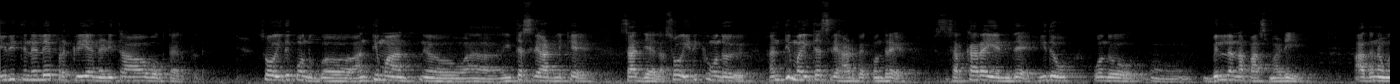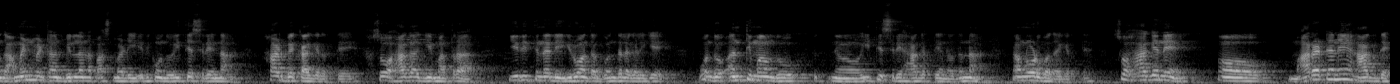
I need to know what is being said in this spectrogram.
ಈ ರೀತಿಯಲ್ಲೇ ಪ್ರಕ್ರಿಯೆ ನಡೀತಾ ಹೋಗ್ತಾ ಇರ್ತದೆ. ಸೊ ಇದಕ್ಕೊಂದು ಅಂತಿಮ ಹಿತಶ್ರೀ ಹಾಡಲಿಕ್ಕೆ ಸಾಧ್ಯ ಇಲ್ಲ. ಸೊ ಇದಕ್ಕೆ ಒಂದು ಅಂತಿಮ ಹಿತಶ್ರೀ ಹಾಡಬೇಕು ಅಂದರೆ ಸರ್ಕಾರ ಏನಿದೆ, ಇದು ಒಂದು ಬಿಲ್ಲನ್ನು ಪಾಸ್ ಮಾಡಿ, ಅದನ್ನು ಒಂದು ಅಮೆಂಡ್ಮೆಂಟ್ ಬಿಲ್ಲನ್ನು ಪಾಸ್ ಮಾಡಿ ಇದಕ್ಕೊಂದು ಹಿತಶ್ರೀಯನ್ನು ಹಾಡಬೇಕಾಗಿರುತ್ತೆ. ಸೊ ಹಾಗಾಗಿ ಮಾತ್ರ ಈ ರೀತಿಯಲ್ಲಿ ಇರುವಂಥ ಗೊಂದಲಗಳಿಗೆ ಒಂದು ಅಂತಿಮ ಒಂದು ಇತಿಶ್ರೀ ಆಗುತ್ತೆ ಅನ್ನೋದನ್ನು ನಾವು ನೋಡ್ಬೋದಾಗಿರುತ್ತೆ. ಸೊ ಹಾಗೆಯೇ ಮಾರಾಟನೇ ಆಗದೆ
